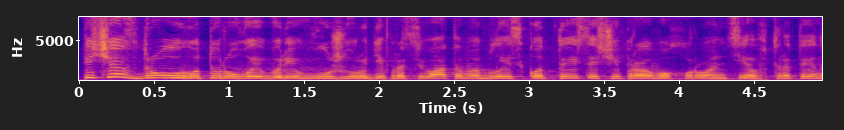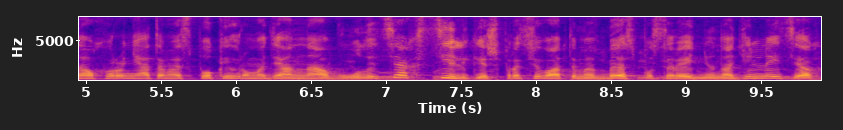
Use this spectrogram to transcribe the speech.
Під час другого туру виборів в Ужгороді працюватиме близько тисячі правоохоронців. Третина охоронятиме спокій громадян на вулицях, стільки ж працюватиме безпосередньо на дільницях.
